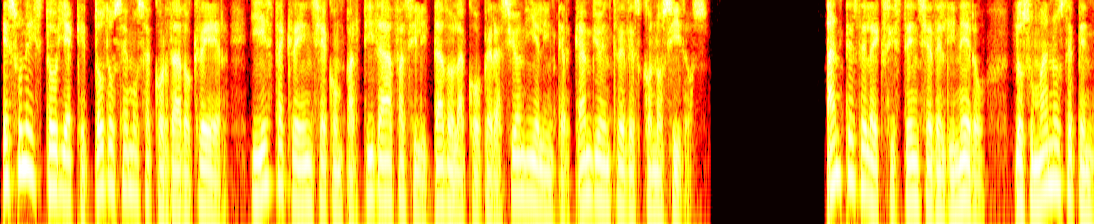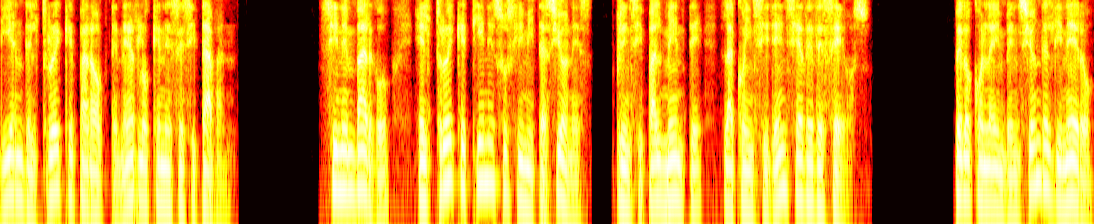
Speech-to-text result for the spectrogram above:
Es una historia que todos hemos acordado creer, y esta creencia compartida ha facilitado la cooperación y el intercambio entre desconocidos. Antes de la existencia del dinero, los humanos dependían del trueque para obtener lo que necesitaban. Sin embargo, el trueque tiene sus limitaciones, principalmente la coincidencia de deseos. Pero con la invención del dinero,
